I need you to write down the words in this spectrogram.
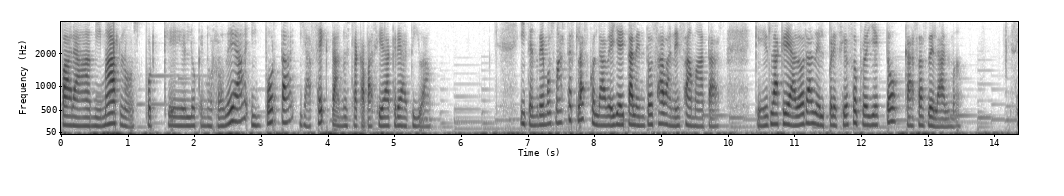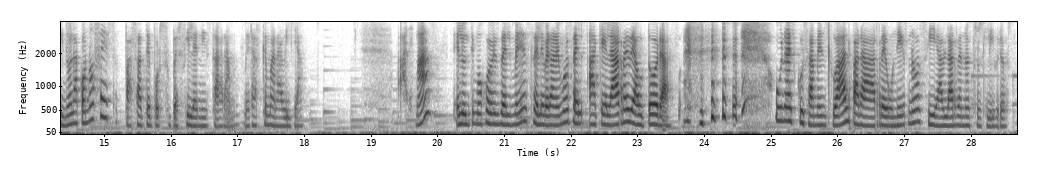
para mimarnos porque lo que nos rodea importa y afecta a nuestra capacidad creativa. Y tendremos masterclass con la bella y talentosa Vanessa Matas, que es la creadora del precioso proyecto Casas del Alma. Si no la conoces, pásate por su perfil en Instagram, verás qué maravilla. Además, el último jueves del mes celebraremos el Aquelarre de Autoras, una excusa mensual para reunirnos y hablar de nuestros libros.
